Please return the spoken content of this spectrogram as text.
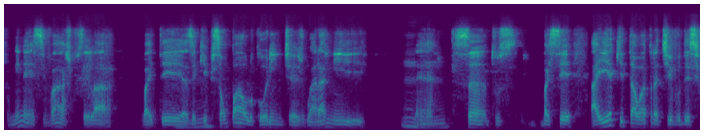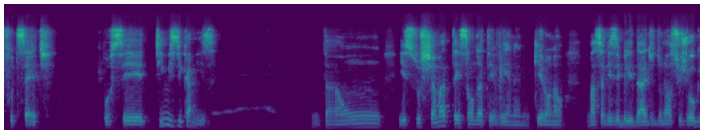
Fluminense, Vasco, sei lá. Vai ter uhum. as equipes São Paulo, Corinthians, Guarani, né? uhum. né? Santos. Vai ser. Aí é que está o atrativo desse futsal, por ser times de camisa. Então, isso chama a atenção da TV, né? Não queira ou não. Nossa visibilidade do nosso jogo,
